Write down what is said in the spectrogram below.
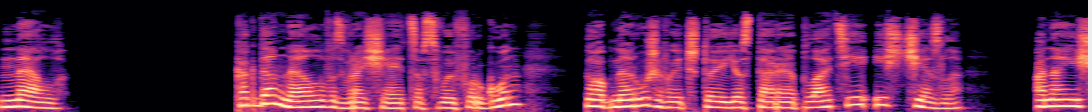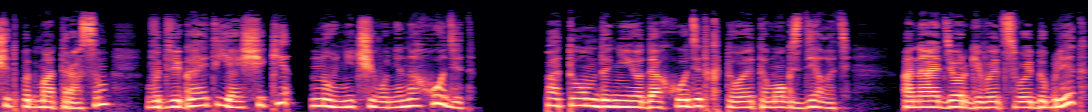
Нелл. Когда Нелл возвращается в свой фургон, то обнаруживает, что ее старое платье исчезло. Она ищет под матрасом, выдвигает ящики, но ничего не находит. Потом до нее доходит, кто это мог сделать. Она одергивает свой дублет,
